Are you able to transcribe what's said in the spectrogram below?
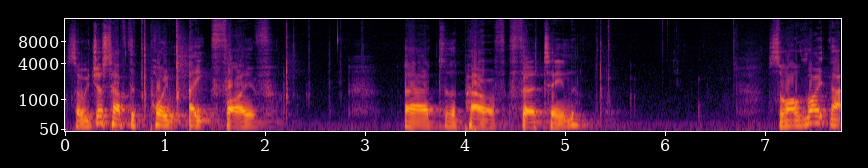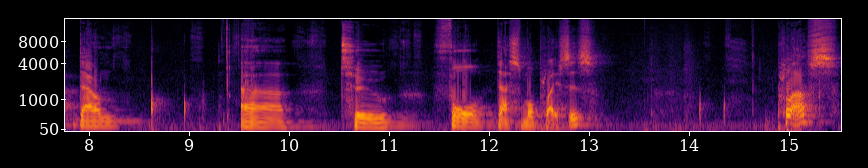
So we just have the 0.85 uh, to the power of 13. So I'll write that down uh, to four decimal places, plus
